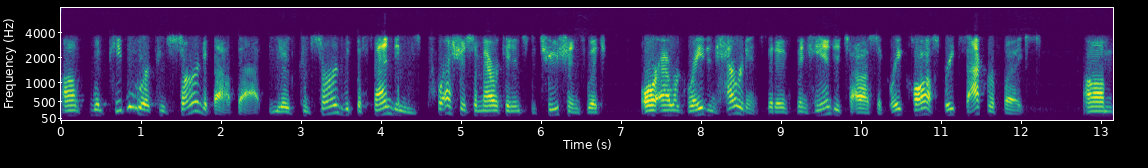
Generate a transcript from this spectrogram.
Um, when people who are concerned about that, you know, concerned with defending these precious American institutions, which are our great inheritance that have been handed to us at great cost, great sacrifice. Um,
